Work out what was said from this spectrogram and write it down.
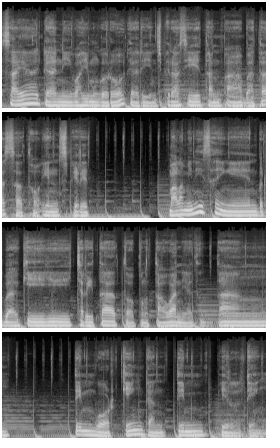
Saya Dani Wahyu Menggoro dari Inspirasi Tanpa Batas atau Inspirit. Malam ini saya ingin berbagi cerita atau pengetahuan ya tentang team working dan team building.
